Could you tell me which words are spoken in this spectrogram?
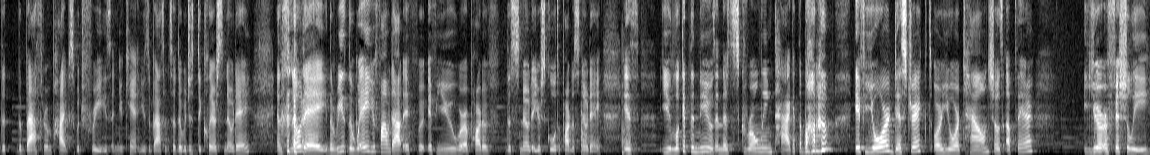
the the bathroom pipes would freeze and you can't use the bathroom, so they would just declare snow day. And snow day, the re- the way you found out if if you were a part of the snow day, your school's a part of the snow day, is you look at the news and there's a scrolling tag at the bottom. If your district or your town shows up there, you're officially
